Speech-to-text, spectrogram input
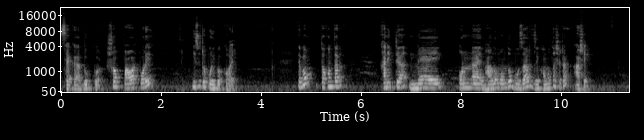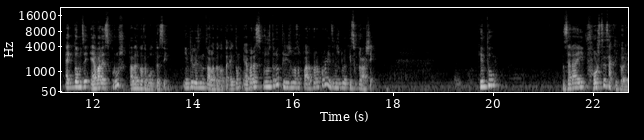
শেখা, দুঃখ, সব পাওয়ার পরে কিছুটা পরিপক্ক হয়। এবং তখন তার খানিকটা ন্যায়, অন্যায়, ভালো, মন্দ বোঝার যে ক্ষমতা সেটা আসে। একদম যে অ্যাভারেজ পুরুষ, তাদের কথা বলতেছি। ইন্টেলিজেন্স তো আলাদা কথা। একদম অ্যাভারেজ পুরুষদেরও তিরিশ বছর পার করার পরে এই জিনিসগুলো কিছুটা আসে। কিন্তু যারা এই ফোর্সে চাকরি করে,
